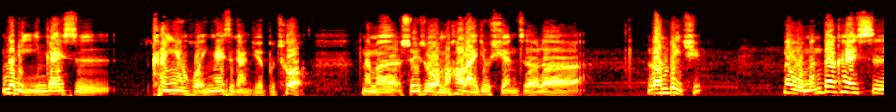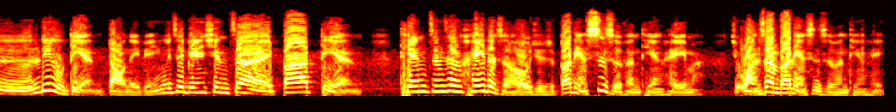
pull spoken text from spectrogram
那里应该是看焰火，应该是感觉不错。那么所以说我们后来就选择了 Long Beach。那我们大概是六点到那边，因为这边现在八点天真正黑的时候就是八点四十分天黑嘛，就晚上八点四十分天黑，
